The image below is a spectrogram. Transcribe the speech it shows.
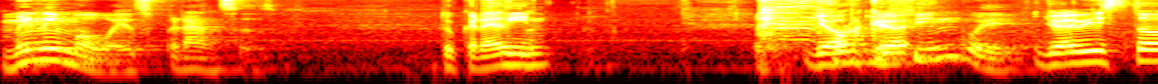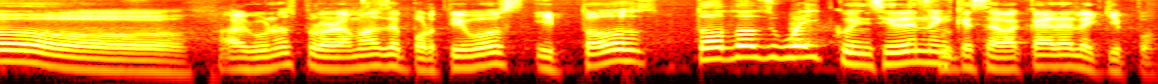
Mínimo, güey, esperanzas. ¿Tú crees? Fin. Yo, ¿Por qué yo- fin, güey? yo he visto algunos programas deportivos y todos, todos, güey, coinciden en que se va a caer el equipo.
